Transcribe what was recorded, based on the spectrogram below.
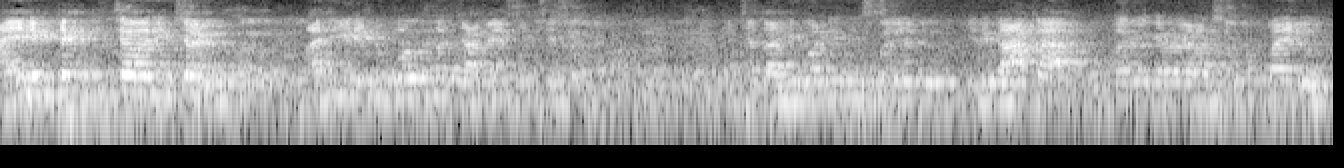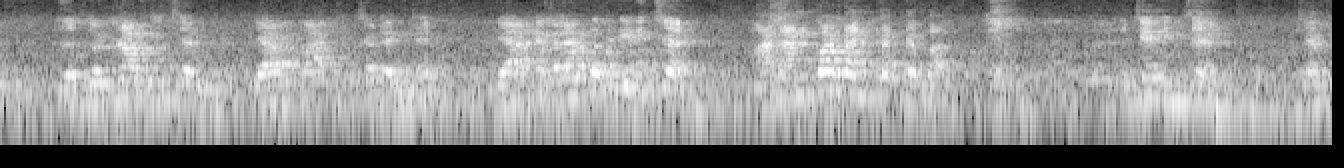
ఆయనకి టికెట్ ఇచ్చామని ఇచ్చాడు. అది రెండు కోట్లలో జమేసి ఇచ్చేసాడు. ఇచ్చేది అది కూడా నేను తీసుకోలేదు. ఇది కాక మరి ఒక ఇరవై లక్షల రూపాయలు దొడ్రాకు ఇచ్చాను దేవన్ మాట ఇచ్చాడంటే దేవన్ ఇవ్వలేకపోతే నేను ఇచ్చాను. మాట అనుకోవడం అంతే దెబ్బ ఇచ్చేది ఇచ్చాను చేత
